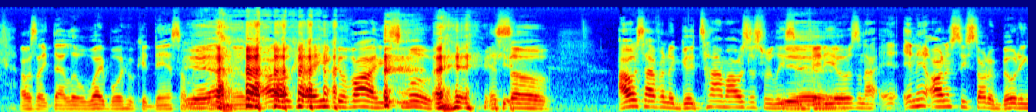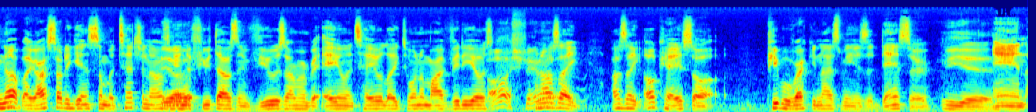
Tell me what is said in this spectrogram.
I was like that little white boy who could dance on the Yeah. yeah. like, oh, okay, he could vibe, he's smooth. and And so I was having a good time. I was just releasing Yeah. videos, and I and it honestly started building up. Like I started getting some attention. I was getting a few thousand views. I remember Ayo and Teo liked one of my videos, oh, and I was like, I was like, okay, so people recognize me as a dancer, yeah, and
